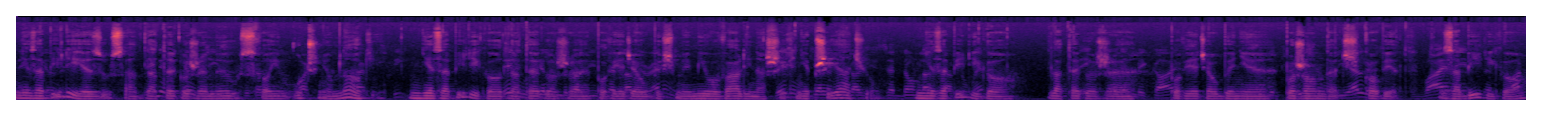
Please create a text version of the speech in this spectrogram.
Nie zabili Jezusa dlatego, że mył swoim uczniom nogi. Nie zabili go dlatego, że powiedział, byśmy miłowali naszych nieprzyjaciół. Nie zabili go dlatego, że powiedziałby nie pożądać kobiet. Zabili go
